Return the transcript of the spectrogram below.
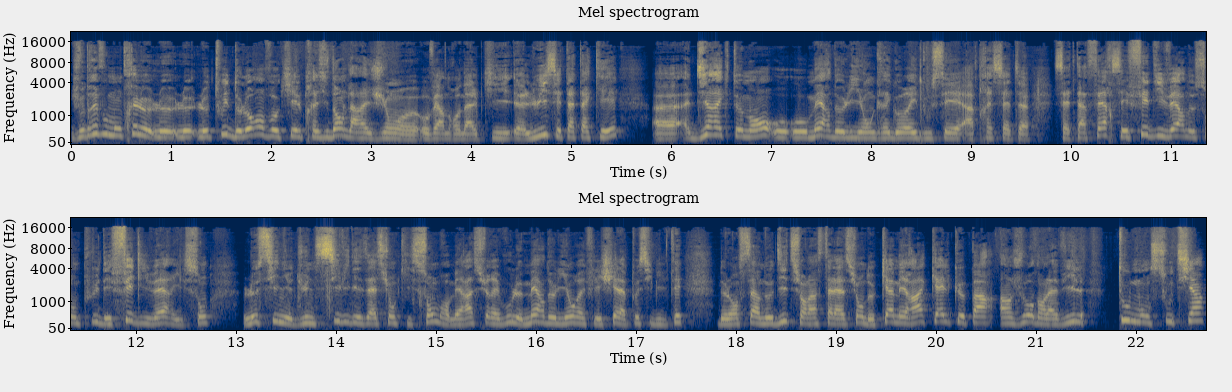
Je voudrais vous montrer le, tweet de Laurent Vauquier, le président de la région euh, Auvergne-Rhône-Alpes, qui, euh, lui, s'est attaqué directement au, maire de Lyon, Grégory Doucet, après cette, cette affaire. Ces faits divers ne sont plus des faits divers, ils sont le signe d'une civilisation qui sombre. Mais rassurez-vous, le maire de Lyon réfléchit à la possibilité de lancer un audit sur l'installation de caméras quelque part un jour dans la ville. Tout mon soutien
